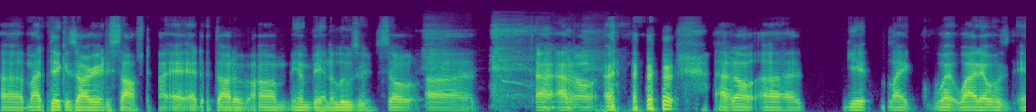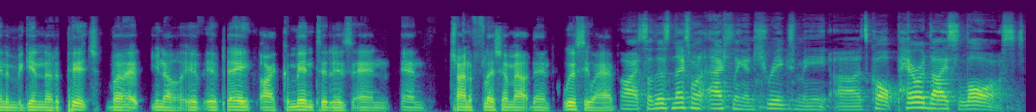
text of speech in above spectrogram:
uh my dick is already soft at, at the thought of um him being a loser. So uh I, I don't I don't uh get like what why that was in the beginning of the pitch. But you know, if if they are committing to this and and trying to flesh them out, then we'll see what happens. All right, so this next one actually intrigues me. Uh, it's called Paradise Lost.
